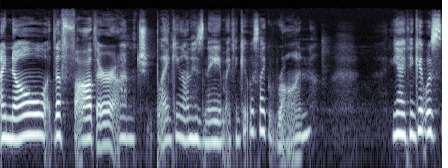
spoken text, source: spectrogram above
I know the father. I'm blanking on his name. I think it was like Ron. Yeah, I think it was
